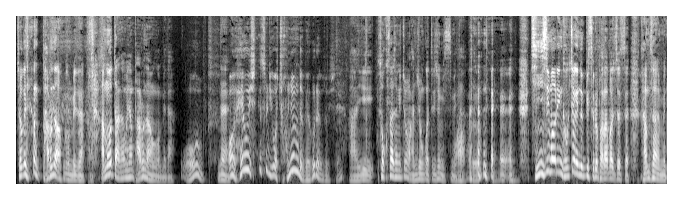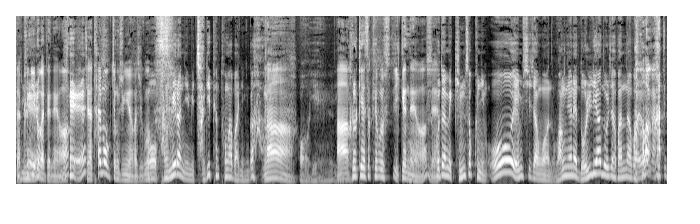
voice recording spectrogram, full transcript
저 그냥 바로 나온 겁니다. 아무것도 안 하고 그냥 바로 나온 겁니다. 오, 네. 어, 헤어에 신경 쓸 이유가 전혀 없는데 왜 그래요, 도대체? 아, 이 속사정이 좀 안 좋은 것들이 좀 있습니다. 아, 그래요? 네. 진심 어린 걱정의 눈빛으로 바라봐 주셨어요. 감사합니다. 큰 네. 위로가 되네요. 네. 제가 탈모 걱정 중이어가지고. 어, 박미란 님이 자기 편 통합 아닌가? 아, 어, 예. 아 그렇게 해석해 볼 수도 있겠네요. 네. 그 다음에 김석훈 님, 오, MC 장원, 왕년에 놀리야 놀자 봤나 봐요. 아, 같은,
